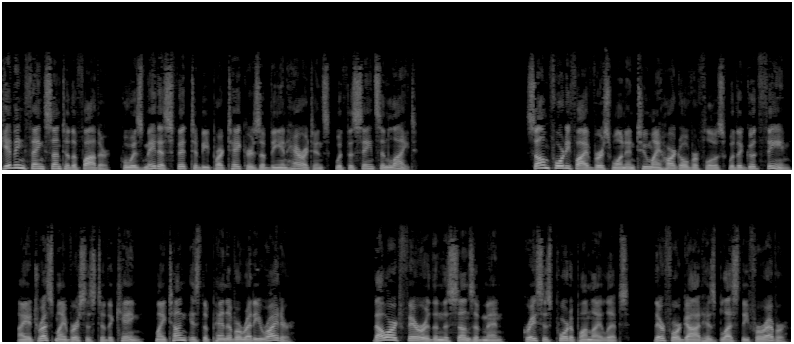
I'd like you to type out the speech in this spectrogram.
Giving thanks unto the Father, who has made us fit to be partakers of the inheritance with the saints in light. Psalm 45 verse 1 and 2 My heart overflows with a good theme. I address my verses to the King, my tongue is the pen of a ready writer. Thou art fairer than the sons of men, grace is poured upon thy lips, therefore God has blessed thee forever.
